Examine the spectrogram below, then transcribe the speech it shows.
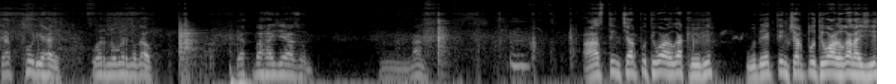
त्यात थोडी आहे. वर्ण वर्ण दाव त्यात भरायची अजून. आज तीन चार पोती वाळू घातली होती. उद्या एक तीन चार पोती वाळू घालायची.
